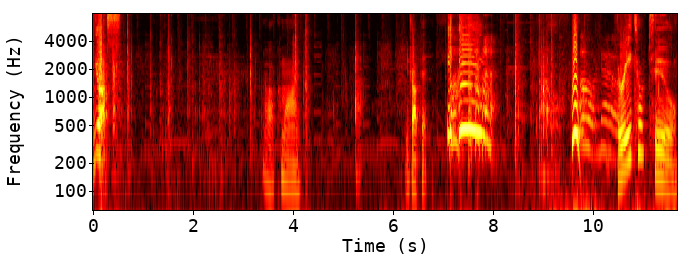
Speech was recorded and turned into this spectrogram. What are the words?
Yes! Oh, come on. You dropped it. oh, no. Three to two.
